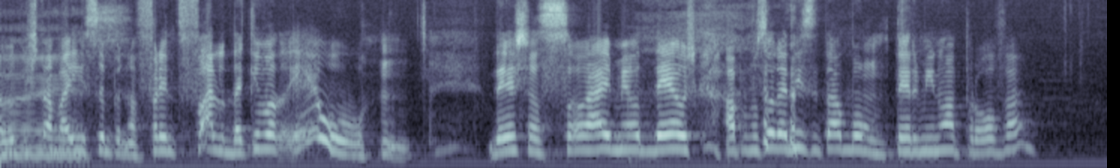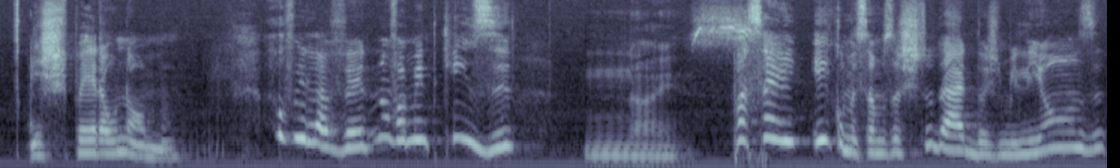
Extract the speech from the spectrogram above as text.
Eu estava aí sempre na frente, falo daqui. Eu, deixa só, ai meu Deus. A professora disse, tá bom, terminou a prova, espera o nome. Eu fui lá ver, novamente 15. Nice. Passei e começamos a estudar. 2011,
